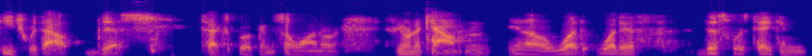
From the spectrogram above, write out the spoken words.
teach without this textbook and so on. Or if you're an accountant, you know, what, what if this was taken,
